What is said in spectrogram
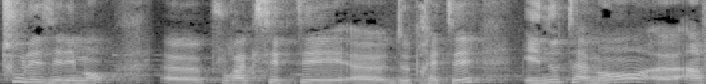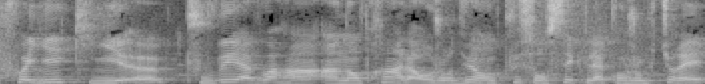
tous les éléments euh, pour accepter de prêter, et notamment un foyer qui pouvait avoir un, un emprunt. Alors aujourd'hui, en plus, on sait que la conjoncture est,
